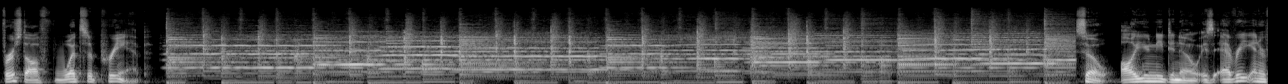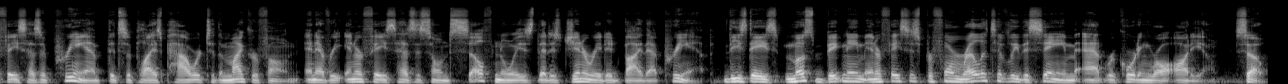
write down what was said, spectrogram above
first off, what's a preamp? So, all you need to know is every interface has a preamp that supplies power to the microphone, and every interface has its own self noise that is generated by that preamp. These days, most big name interfaces perform relatively the same at recording raw audio. So,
